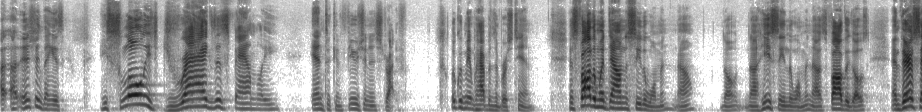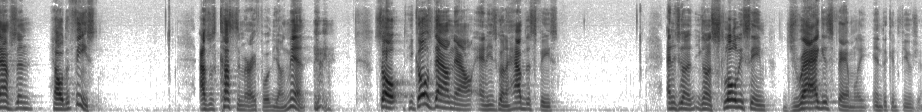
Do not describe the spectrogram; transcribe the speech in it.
uh, an interesting thing, is he slowly drags his family into confusion and strife. Look with me what happens in verse 10. His father went down to see the woman. Now, no, now he's seen the woman. Now his father goes. And there Samson held a feast, as was customary for the young men. so he goes down now and he's going to have this feast. And he's going to, you're going to slowly see him drag his family into confusion.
